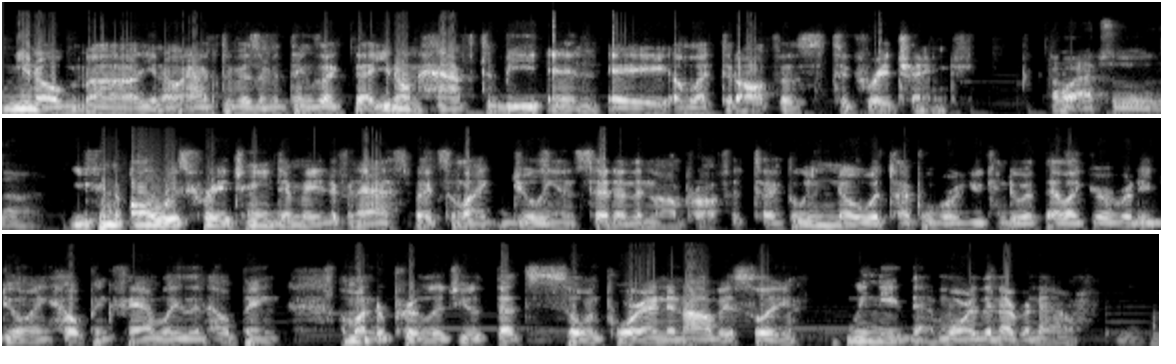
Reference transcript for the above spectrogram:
you know, uh, you know, activism and things like that, you don't have to be in a elected office to create change. Oh, absolutely not. You can always create change in many different aspects. Like Julian said in the nonprofit sector, we know what type of work you can do with that. Like you're already doing, helping families and helping um, underprivileged youth. That's so important, and obviously, we need that more than ever now. Mm-hmm.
